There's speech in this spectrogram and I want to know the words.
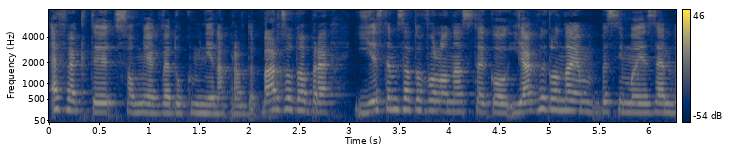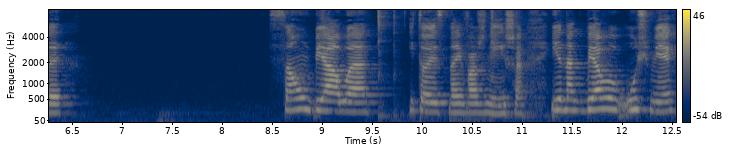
Efekty są, jak według mnie, naprawdę bardzo dobre. Jestem zadowolona z tego, jak wyglądają obecnie moje zęby. Są białe i to jest najważniejsze. Jednak biały uśmiech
